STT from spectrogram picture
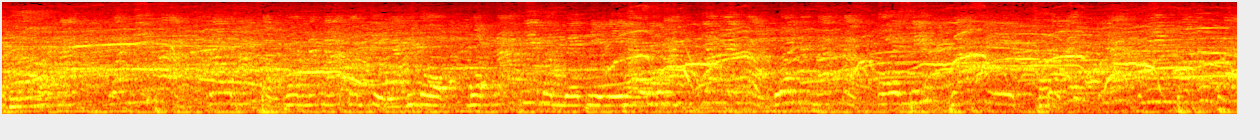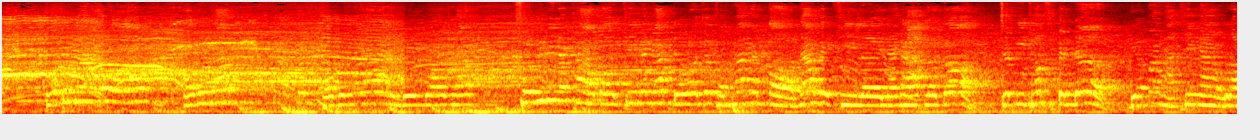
กับเรานะคะวันนี้ค่ะเราทั้งสองคนนะคะตนจิและพี่โบหมดหน้าที่บนเวทีนี้แล้วนะคะ ด้วยนะคะกับโออิชิพลัสซีไบร์ทและวินขอบคุณค่ะขอบคุณมากครับผมขอบคุณครับขอบคุณมากเรียบร้อยครับส่วนพี่พี่นักข่าวบอกทีนะครับ เดี๋ยวเราจะสัมภาษณ์กันต่อหน้าเวทีเลยนะครับ แล้วก็จะมี top spender เดี๋ยวมาหาทีมงานของเรา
